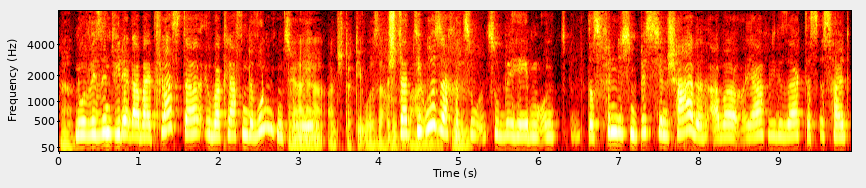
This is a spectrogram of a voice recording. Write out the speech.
Ja. Nur wir sind wieder dabei, Pflaster über klaffende Wunden zu ja, legen. Ja, anstatt die Ursache Statt die Ursache mhm. zu, zu beheben. Und das finde ich ein bisschen schade. Aber ja, wie gesagt, das ist halt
